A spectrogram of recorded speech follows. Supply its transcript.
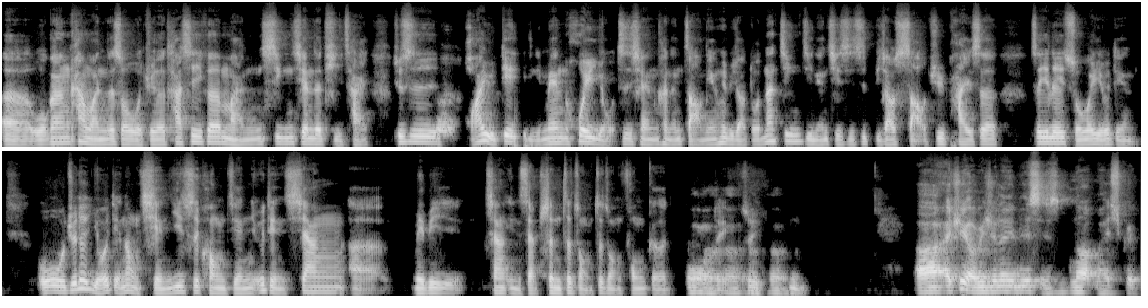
呃，我刚刚看完的时候，我觉得它是一个蛮新鲜的题材，就是华语电影里面会有，之前可能早年会比较多，那近几年其实是比较少去拍摄这一类所谓有点，我我觉得有一点那种潜意识空间，有点像呃，maybe 像 Inception 这种这种风格，对，所以嗯。Uh, actually, originally, this is not my script.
